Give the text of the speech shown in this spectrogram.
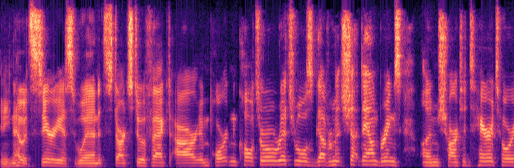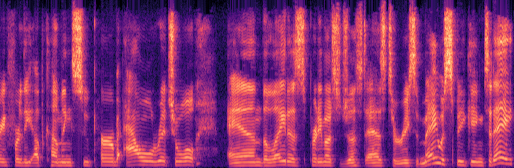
And you know it's serious when it starts to affect our important cultural rituals. Government shutdown brings uncharted territory for the upcoming superb owl ritual. And the latest, pretty much just as Theresa May was speaking today,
